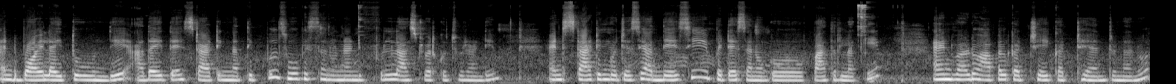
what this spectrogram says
అండ్ బాయిల్ అవుతూ ఉంది. అదైతే స్టార్టింగ్ నా తిప్పులు చూపిస్తాను ఉండండి ఫుల్ లాస్ట్ వరకు చూడండి. అండ్ స్టార్టింగ్ వచ్చేసి అది వేసి పెట్టేశాను ఒక పాత్రలకి. అండ్ వాడు ఆపల్ కట్ చేయి కట్ చేయి అంటున్నాను.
